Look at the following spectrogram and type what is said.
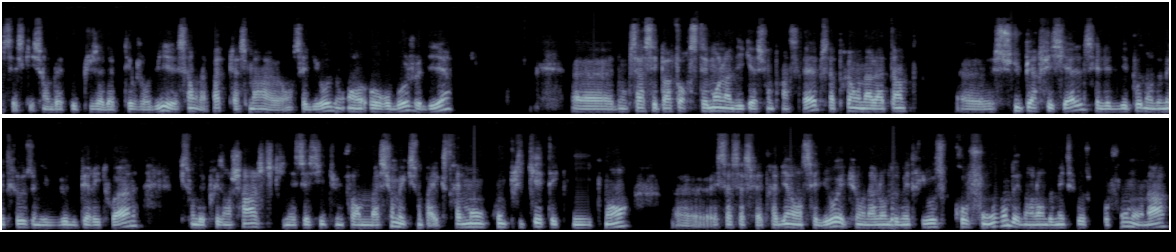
c'est ce qui semble être le plus adapté aujourd'hui, et ça, on n'a pas de plasma en cellio, au robot, je veux dire. Euh, donc ça, c'est pas forcément l'indication principale. Après, on a l'atteinte euh, superficielle, c'est les dépôts d'endométriose au niveau du péritoine, qui sont des prises en charge qui nécessitent une formation, mais qui sont pas extrêmement compliquées techniquement. Euh, et ça, ça se fait très bien en cellio. Et puis on a l'endométriose profonde, et dans l'endométriose profonde, on a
